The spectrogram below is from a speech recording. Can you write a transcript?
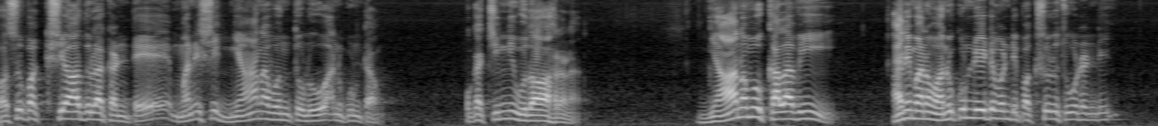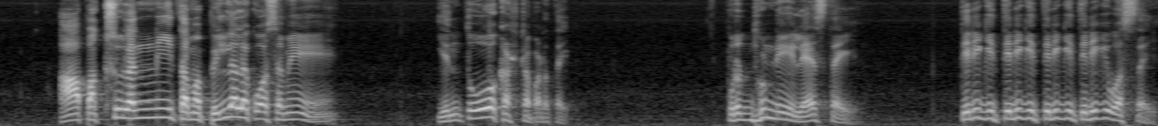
పశుపక్ష్యాదుల కంటే మనిషి జ్ఞానవంతుడు అనుకుంటాం. ఒక చిన్ని ఉదాహరణ. జ్ఞానము కలవి అని మనం అనుకునేటువంటి పక్షులు చూడండి. ఆ పక్షులన్నీ తమ పిల్లల కోసమే ఎంతో కష్టపడతాయి. వృద్ధుణ్ణి లేస్తాయి. తిరిగి తిరిగి తిరిగి తిరిగి వస్తాయి.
